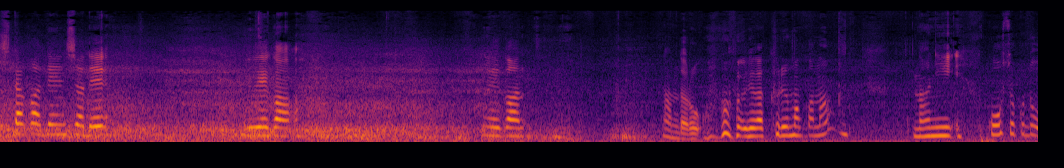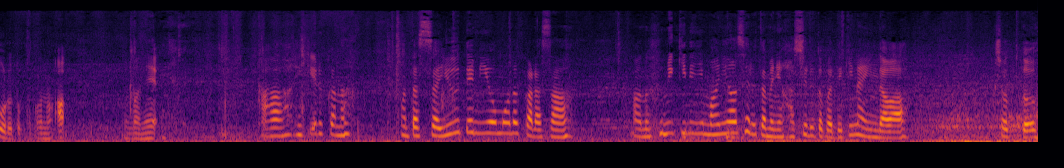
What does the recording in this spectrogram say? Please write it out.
下が電車で上が上がなんだろう。上が車かな？何？高速道路とかかな？あ今ねあーいけるかな。私さ言うてみようもだからさあの踏切に間に合わせるために走るとかできないんだわ。ちょっと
